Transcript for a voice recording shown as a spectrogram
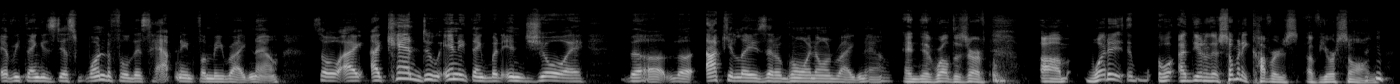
everything is just wonderful that's happening for me right now. So I, I can't do anything but enjoy the the accolades that are going on right now. and they're well deserved. Um, what is, well, you know, there's so many covers of your song.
